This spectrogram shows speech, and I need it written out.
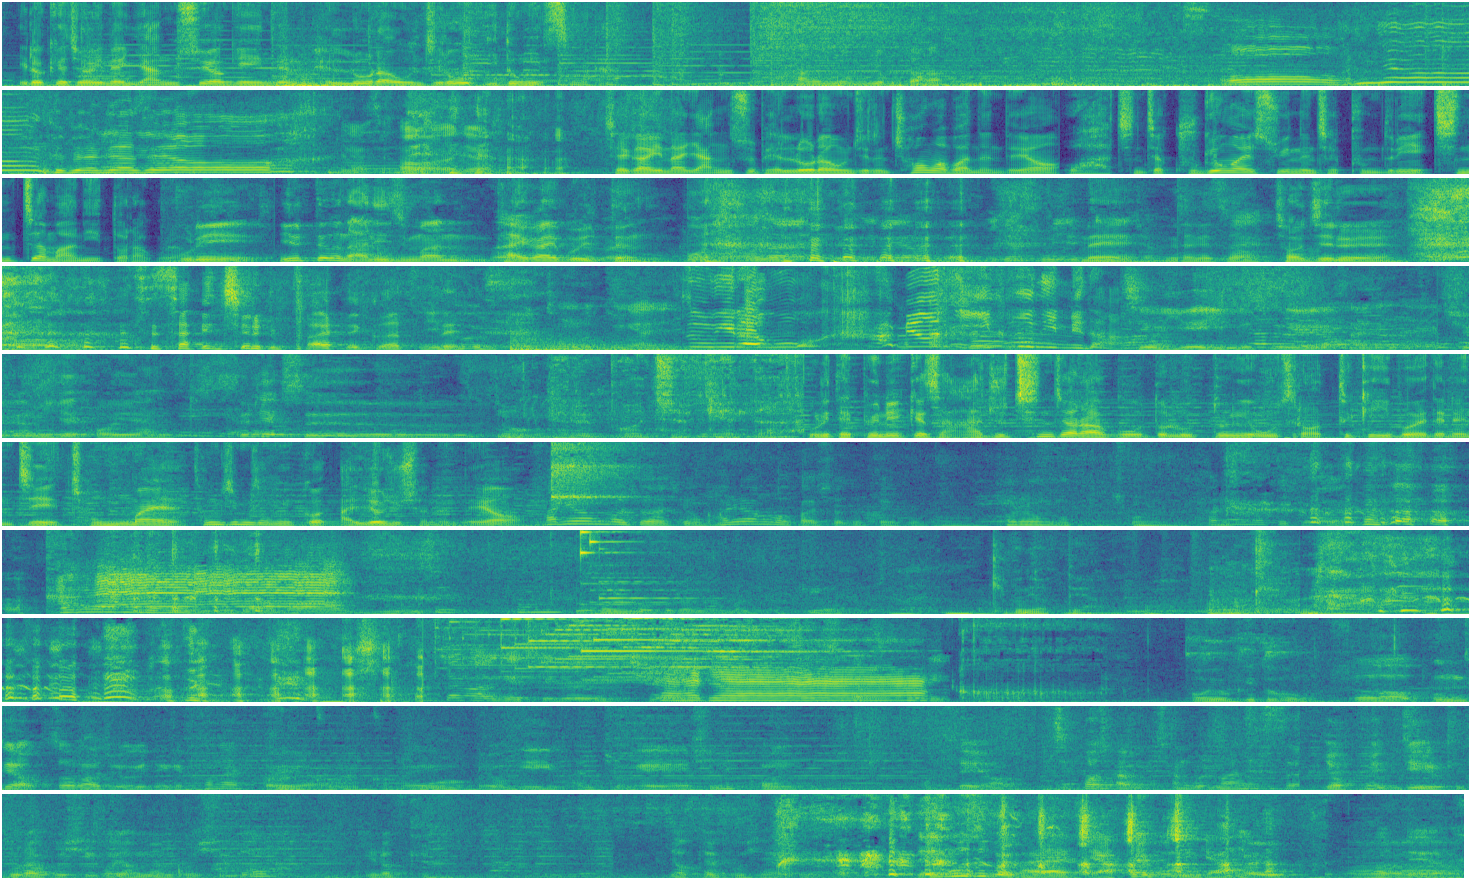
이렇게 저희는 양수역에 있는 벨로 라운지로 이동했습니다. 아 너무 귀엽다. 어 안녕 대표 안녕하세요. 안녕하세요. 어, 안녕하세요. 제가 이날 양수 벨로 라운지는 처음 와봤는데요. 와 진짜 구경할 수 있는 제품들이 진짜 많이 있더라고요. 우리 1등은 아니지만 가위가위보 1등. 뭐, 어쨌거나 1등이네요. 이겼으면 1등이죠. 네, 그래서 저지를 사이즈를 봐야 될 것 같은데. 이거 보통 로뚱이 아니죠. 뚱이라고 하면 이분입니다. 지금 이게 사이즈인가요? 지금 이게 거의 한 3X 정도. 우리 대표님께서 아주 친절하고 또 로뚱이 옷을 어떻게 입어야 되는지 정말 성심성의껏 알려주셨는데요. 화려한 거 좋아하시면 화려한 거 가셔도 되고. 화려한 것도 좋아요. 화려한 것도 좋아요? 화려한 거는 이거 아마 요 제품? 이걸로 그러면 한번 볼게요. 기분이 어때요? 굉장하게 지금 어 여기도 이거 봉제 없어가지고 여기 되게 편할 거예요. 그러니까, 그러니까. 네. 여기 안쪽에 실리콘 어때요? 지퍼 잠, 잠글만 했어요. 옆에 이제 이렇게 돌아보시고 옆면 보시고 이렇게 옆에 보셔야 돼요. 내 모습을 봐야지 앞에 보는 게 아니고 어때요?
